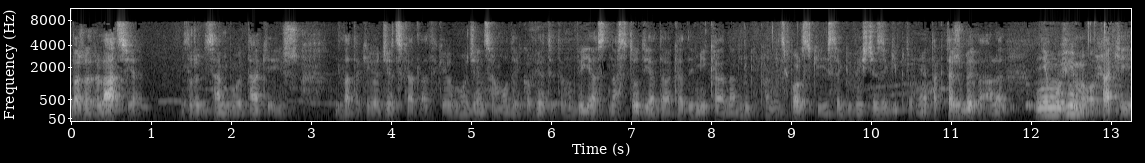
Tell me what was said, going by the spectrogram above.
chyba, że relacje z rodzicami były takie, iż dla takiego dziecka, dla takiego młodzieńca, młodej kobiety, ten wyjazd na studia do akademika na drugi koniec Polski jest jak wyjście z Egiptu. Nie? Tak też bywa, ale nie mówimy o takiej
